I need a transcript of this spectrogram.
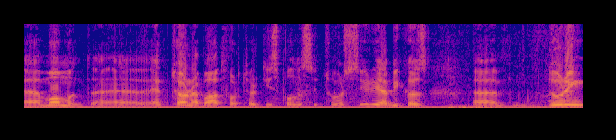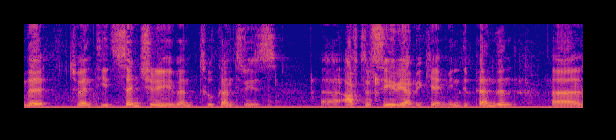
uh, moment uh, uh, and turnabout for Turkey's policy towards Syria because um, during the 20th century, when two countries, uh, after Syria became independent, uh,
